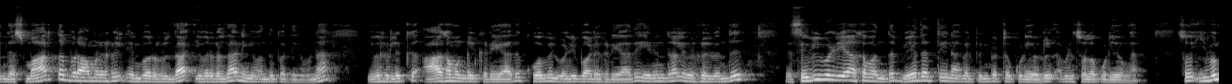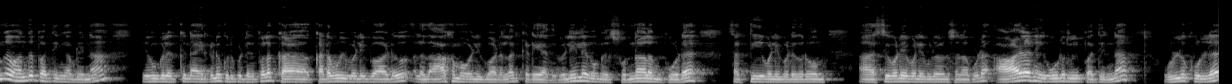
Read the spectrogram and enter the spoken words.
இந்த ஸ்மார்த்த பிராமணர்கள் என்பவர்கள் தான் இவர்கள் தான் நீங்கள் வந்து பார்த்திங்க அப்படின்னா இவர்களுக்கு ஆகமங்கள் கிடையாது கோவில் வழிபாடு கிடையாது. ஏனென்றால் இவர்கள் வந்து செவி வழியாக வந்த வேதத்தை நாங்கள் பின்பற்றக்கூடியவர்கள் அப்படின்னு சொல்லக்கூடியவங்க. ஸோ இவங்க வந்து பார்த்திங்க அப்படின்னா இவங்களுக்கு நான் ஏற்கனவே குறிப்பிட்டது போல் க கடவுள் வழிபாடு அல்லது ஆகம வழிபாடெல்லாம் கிடையாது. வெளியில் இவங்க சொன்னாலும் கூட சக்தியை வழிபடுகிறோம் சிவனை வழிபடுகிறோம்னு சொன்னால் கூட ஆழனை ஊடுருவி பார்த்திங்கன்னா உள்ளுக்குள்ளே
